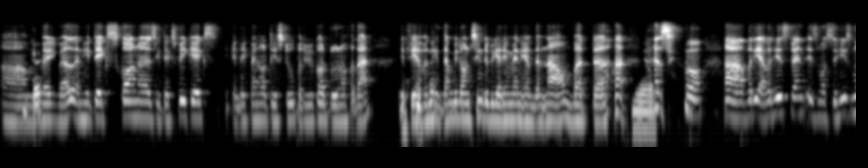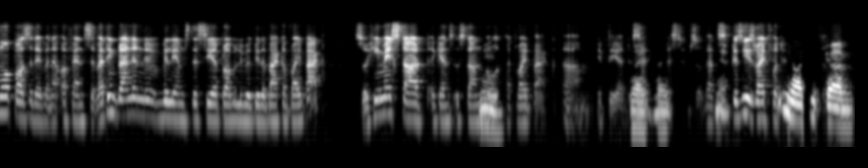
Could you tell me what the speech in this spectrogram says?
um, okay. very well, and he takes corners, he takes free kicks, he can take penalties too. But we've got Bruno for that. If we ever need them, we don't seem to be getting many of them now. But uh, yeah. so, uh, but yeah, but his strength is mostly he's more positive and offensive. I think Brandon Williams this year probably will be the backup right back. So he may start against Istanbul mm. at right back um, if they decide right, right. to him. So that's because yeah. he's right footed. You know, I think so. um,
